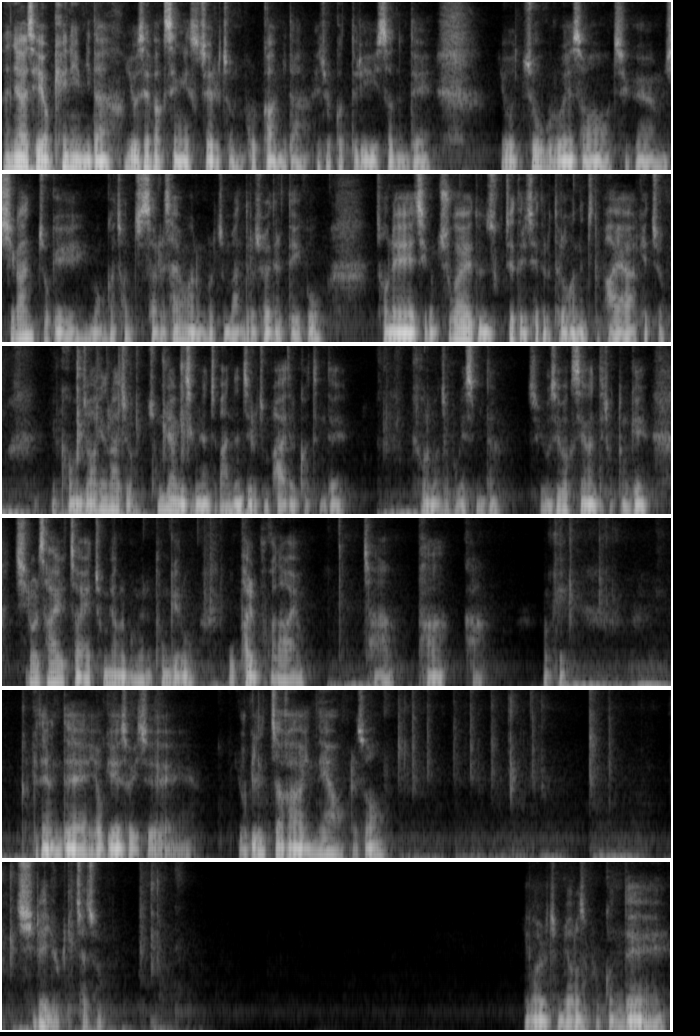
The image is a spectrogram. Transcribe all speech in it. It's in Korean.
안녕하세요. 케니입니다. 요셉 학생의 숙제를 좀 볼까 합니다. 해줄 것들이 있었는데, 요쪽으로 해서 지금 시간 쪽에 뭔가 전치사를 사용하는 걸 좀 만들어줘야 될 때이고, 전에 지금 추가해둔 숙제들이 제대로 들어갔는지도 봐야겠죠. 그거 먼저 확인을 하죠. 총량이 지금 현재 맞는지를 좀 봐야 될 것 같은데, 그걸 먼저 보겠습니다. 요셉 학생한테 줬던 게 7월 4일자의 총량을 보면 통계로 589가 나와요. 자, 파, 가. 오케이. 그렇게 되는데, 여기에서 이제 6일자가 있네요. 그래서 7의 6일자죠. 이걸 좀 열어서 볼 건데,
